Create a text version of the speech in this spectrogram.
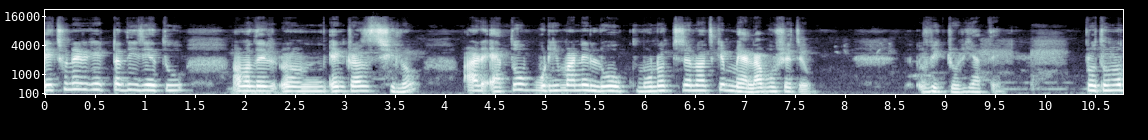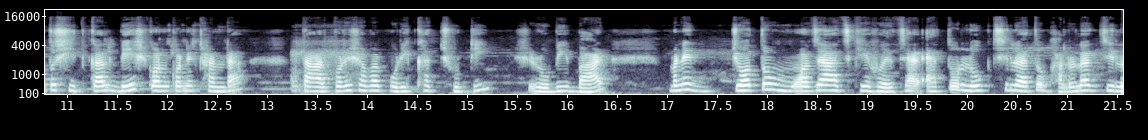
পেছনের গেটটা দিয়ে যেহেতু আমাদের এন্ট্রান্স ছিল, আর এত পরিমাণে লোক, মনে হচ্ছে যেন আজকে মেলা বসেছে ভিক্টোরিয়াতে। প্রথমত শীতকাল, বেশ কনকনে ঠান্ডা। তারপরে সবার পরীক্ষার ছুটি, রবিবার। মানে যত মজা আজকে হয়েছে, আর এত লোক ছিল, এত ভালো লাগছিল।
